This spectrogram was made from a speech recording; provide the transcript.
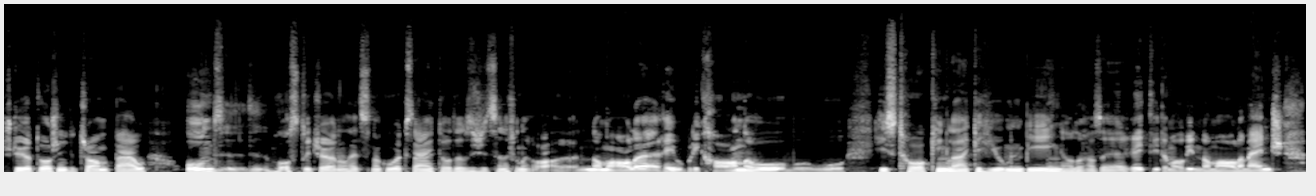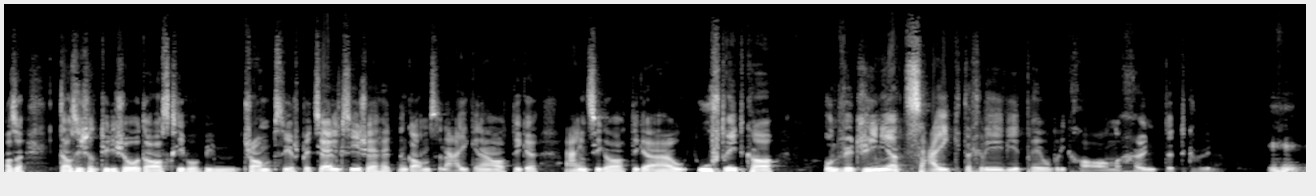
stört wahrscheinlich den Trump auch. Und der Wall Street Journal hat es noch gut gesagt, oder? Das ist jetzt nicht von einem normalen Republikaner, wo, wo, wo he's talking like a human being, oder? Also er redet wieder mal wie ein normaler Mensch. Also das ist natürlich schon das was beim Trump sehr speziell war. Er hat einen ganz eigenartigen, einzigartigen auch Auftritt gehabt. Und Virginia zeigt ein bisschen, wie die Republikaner könnten gewinnen. Mhm.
